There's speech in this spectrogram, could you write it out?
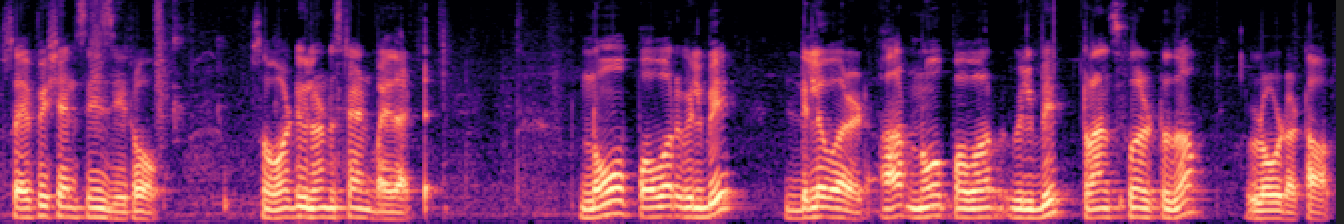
so efficiency is 0 so what you will understand by that? No power will be delivered or no power will be transferred to the load at all.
